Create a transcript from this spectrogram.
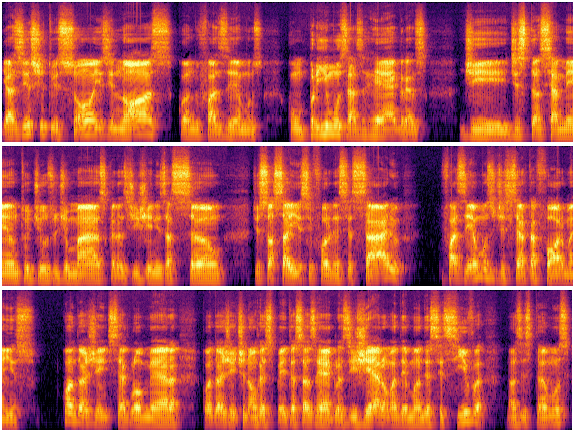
E as instituições e nós, quando fazemos, cumprimos as regras de distanciamento, de uso de máscaras, de higienização, de só sair se for necessário, fazemos de certa forma isso. Quando a gente se aglomera, quando a gente não respeita essas regras e gera uma demanda excessiva, nós estamos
